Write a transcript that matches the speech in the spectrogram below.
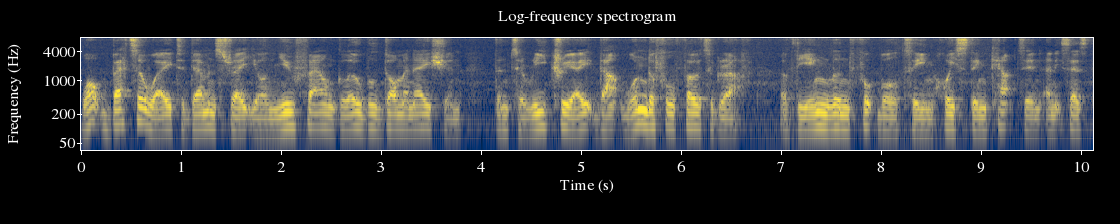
What better way to demonstrate your newfound global domination than to recreate that wonderful photograph of the England football team hoisting captain, and it says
